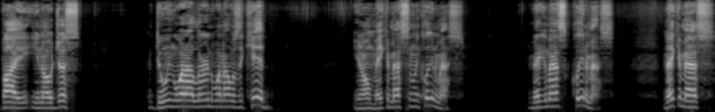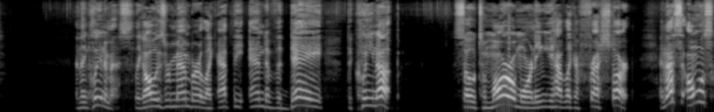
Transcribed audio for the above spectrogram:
by, you know, just doing what I learned when I was a kid. You know, make a mess and then clean a mess. Make a mess, clean a mess. Make a mess, and then clean a mess. Like, always remember, like, at the end of the day, to clean up. So, tomorrow morning, you have like a fresh start. And that's almost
